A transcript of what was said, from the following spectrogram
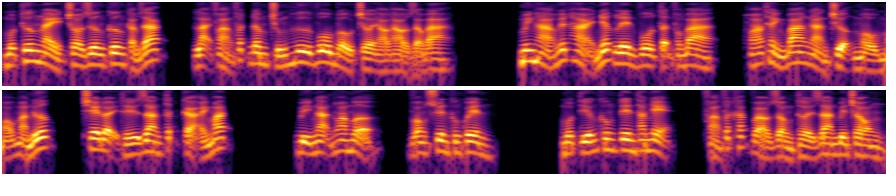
một thương này cho dương cương cảm giác, lại phảng phất đâm chúng hư vô bầu trời hào hào giả ba. Minh hà huyết hải nhấc lên vô tận phong ba, hóa thành ba ngàn trượng màu máu màn nước, che đậy thế gian tất cả ánh mắt. Bị ngạn hoa mở, vong xuyên không quên. Một tiếng không tên than nhẹ, phảng phất khắc vào dòng thời gian bên trong,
